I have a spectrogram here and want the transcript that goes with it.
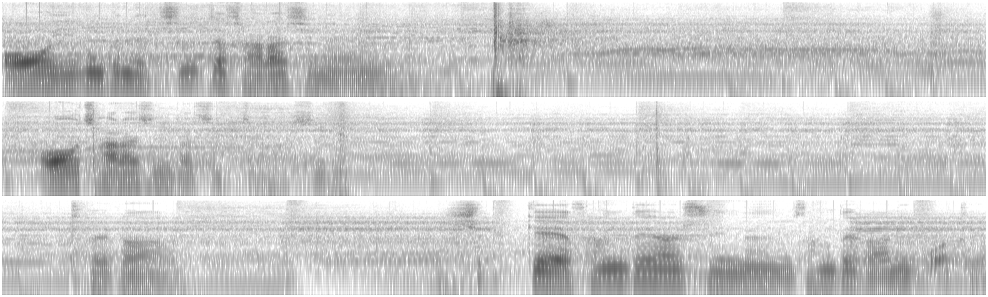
어 이분 근데 진짜 잘하시네. 어 잘하신다 진짜 확실히. 제가 쉽게 상대할 수 있는 상대가 아닌 것 같아요.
